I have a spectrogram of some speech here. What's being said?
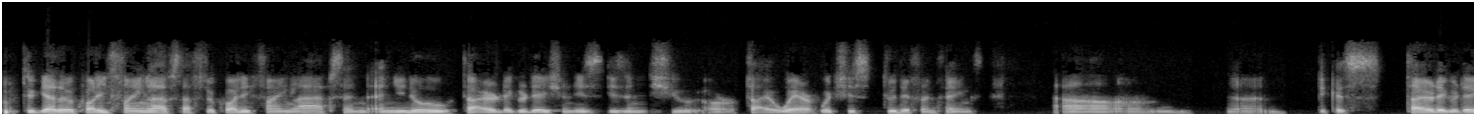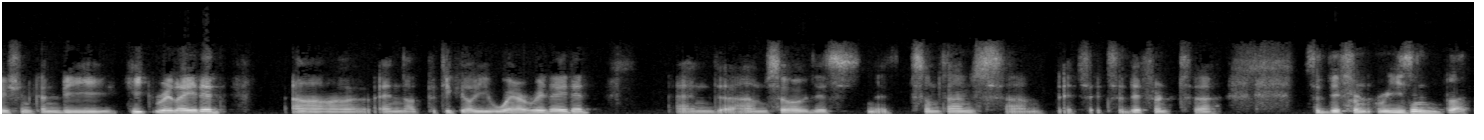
put together qualifying laps after qualifying laps, and and you know tire degradation is is an issue or tire wear, which is two different things. Um, uh, because tire degradation can be heat related uh, and not particularly wear related and um, so this sometimes um, it's it's a different uh, it's a different reason, but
